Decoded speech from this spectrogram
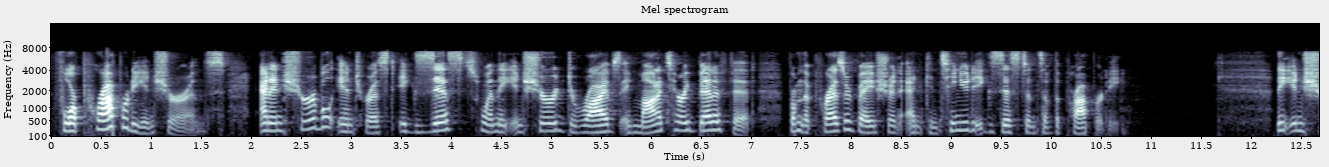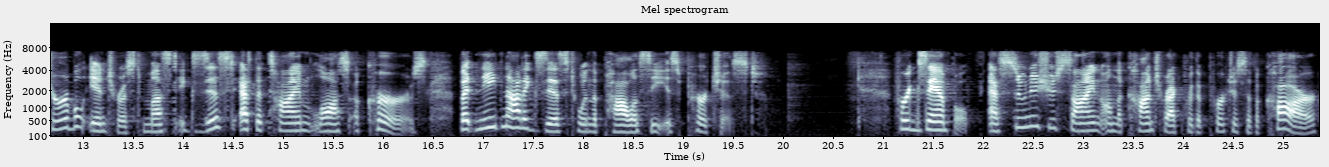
For property insurance, an insurable interest exists when the insured derives a monetary benefit from the preservation and continued existence of the property the insurable interest must exist at the time loss occurs, but need not exist when the policy is purchased. For example, as soon as you sign on the contract for the purchase of a car,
